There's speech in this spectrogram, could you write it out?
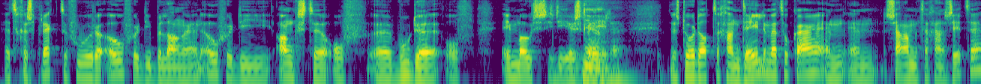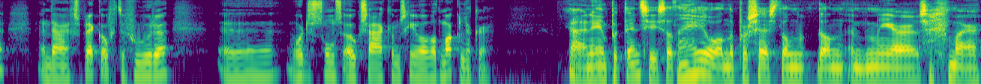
het gesprek te voeren over die belangen en over die angsten of uh, woede of emoties die er spelen. Ja. Dus door dat te gaan delen met elkaar en, en samen te gaan zitten en daar een gesprek over te voeren, worden soms ook zaken misschien wel wat makkelijker. Ja, en in potentie is dat een heel ander proces dan, dan een meer, zeg maar,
